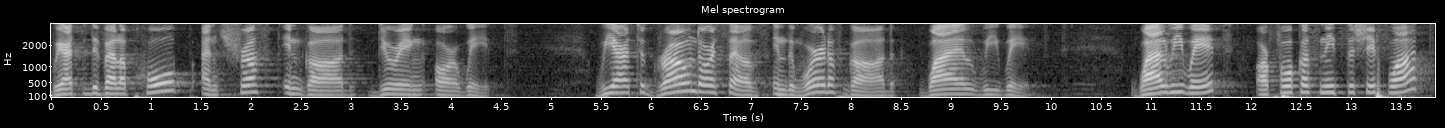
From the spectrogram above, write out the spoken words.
We are to develop hope and trust in God during our wait. We are to ground ourselves in the Word of God while we wait. While we wait, our focus needs to shift what?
